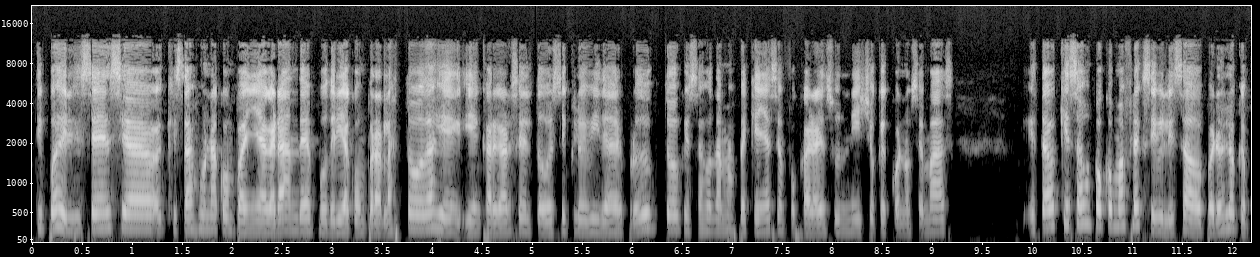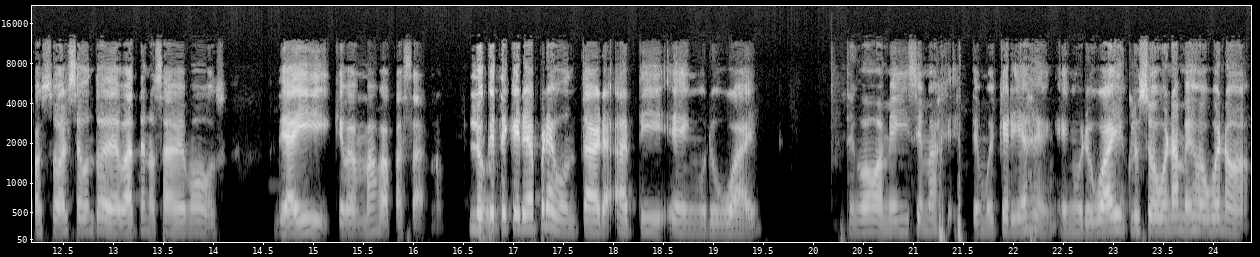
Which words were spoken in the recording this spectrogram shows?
tipos de licencia. Quizás una compañía grande podría comprarlas todas y, encargarse del todo el ciclo de vida del producto. Quizás una más pequeña se enfocará en su nicho que conoce más. Está quizás un poco más flexibilizado, pero es lo que pasó al segundo debate. No sabemos de ahí qué más va a pasar. ¿no? Lo que te quería preguntar a ti en Uruguay. Tengo amiguísimas este, muy queridas en, en Uruguay. Incluso una me dijo, bueno,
